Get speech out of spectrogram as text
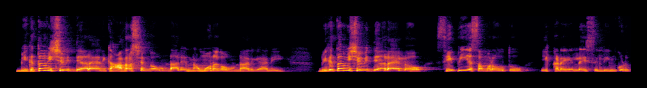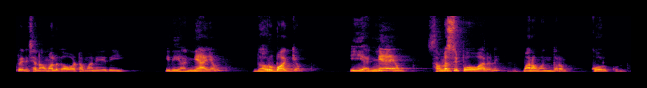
మిగతా విశ్వవిద్యాలయానికి ఆదర్శంగా ఉండాలి నమూనగా ఉండాలి కానీ మిగతా విశ్వవిద్యాలయాల్లో సిపిఎస్ అమలవుతూ ఇక్కడ ఎల్ఐసి లింకుడు పెన్షన్ అమలు కావటం అనేది ఇది అన్యాయం దౌర్భాగ్యం. ఈ అన్యాయం సమసిపోవాలని మనం అందరం కోరుకుందాం.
